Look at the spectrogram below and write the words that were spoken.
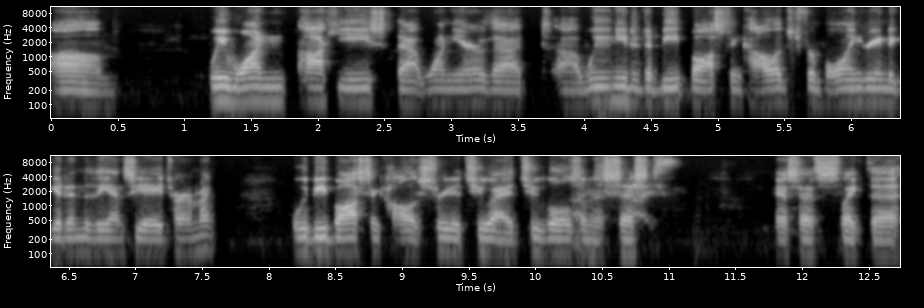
Um, we won Hockey East that one year that uh, we needed to beat Boston College for Bowling Green to get into the NCAA tournament. We beat Boston College three to two. I had two goals and Nice, assist. nice. Guess that's like the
